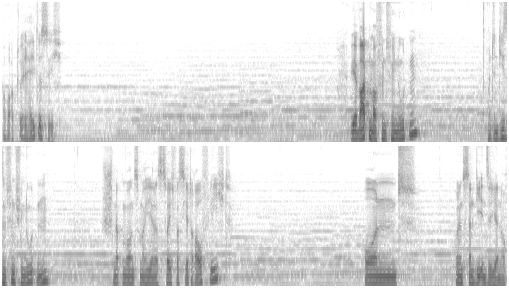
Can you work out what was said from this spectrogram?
Aber aktuell hält es sich. Wir warten mal fünf Minuten. Und in diesen fünf Minuten schnappen wir uns mal hier das Zeug, was hier drauf liegt. Und holen uns dann die Insel hier noch.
